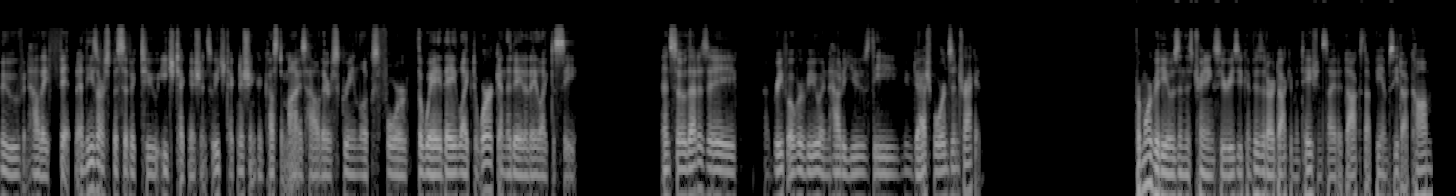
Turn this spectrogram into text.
move and how they fit. And these are specific to each technician. So each technician can customize how their screen looks for the way they like to work and the data they like to see. And so that is a, a brief overview and how to use the new dashboards and Track-It. For more videos in this training series, you can visit our documentation site at docs.bmc.com.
